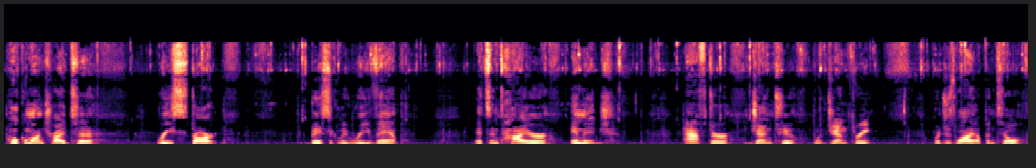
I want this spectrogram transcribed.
Pokemon tried to restart, basically revamp its entire image after Gen 2 with Gen 3, which is why up until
